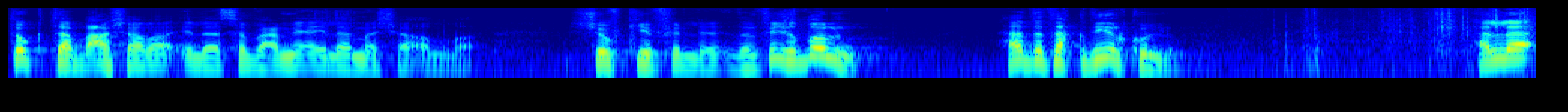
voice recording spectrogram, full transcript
تكتب عشرة إلى سبعمائة إلى ما شاء الله. شوف كيف إذا فيش ظلم. هذا تقدير كله. هلا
